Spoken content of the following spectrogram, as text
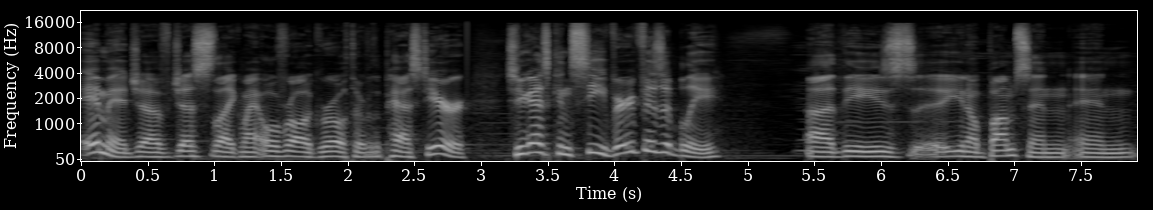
image of just like my overall growth over the past year, so you guys can see very visibly uh, these uh, you know bumps in in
